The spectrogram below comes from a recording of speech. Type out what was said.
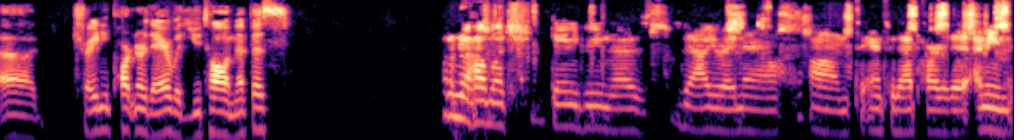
a trading partner there with Utah and Memphis? I don't know how much Danny Green has value right now um, to answer that part of it. I mean,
